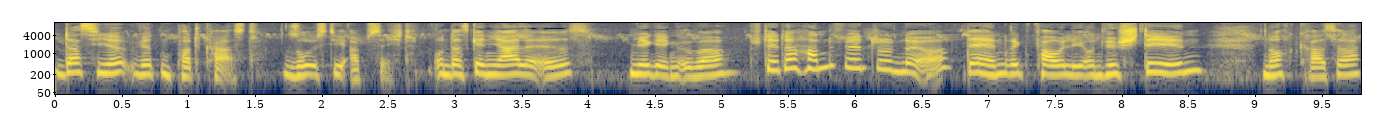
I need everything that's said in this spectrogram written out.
Das hier wird ein Podcast. So ist die Absicht. Und das Geniale ist, mir gegenüber steht der Hanfingenieur, der Henrik Pauli. Und wir stehen, noch krasser,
